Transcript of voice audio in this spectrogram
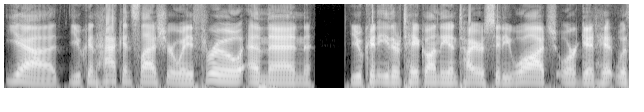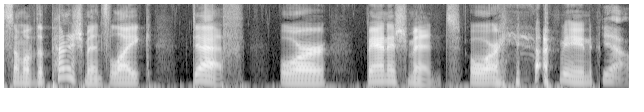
yeah, you can hack and slash your way through and then you can either take on the entire city watch or get hit with some of the punishments like death or banishment or I mean Yeah.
